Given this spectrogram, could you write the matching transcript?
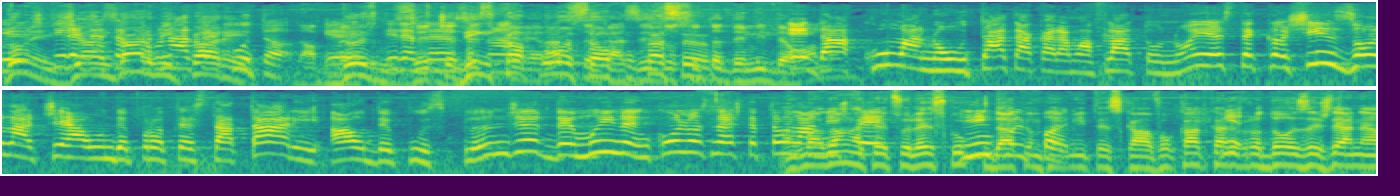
e Dom'le, știre de jandarmii săptămâna care trecută. Da, E dă știre 10 de din săptămâna capul descrerați ăsta să au încazeze apucat să- 100 de mii de E, oameni. dar acum noutatea care am aflat-o noi este că și în zona aceea unde protestatarii au depus plângeri, de mâine încolo să ne așteptăm la Acum, niște doamna Crețulescu, dacă îmi inculpări. permiteți, ca avocat care E- vreo 20 de ani a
